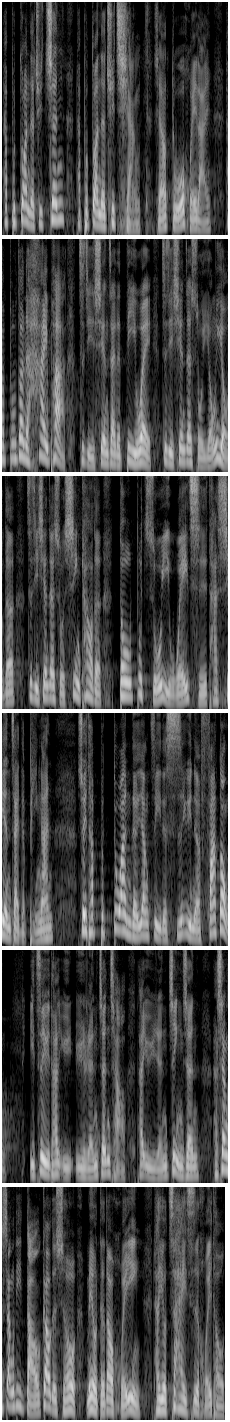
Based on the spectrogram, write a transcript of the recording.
他不断的去争，他不断的去抢，想要夺回来，他不断的害怕自己现在的地位，自己现在所拥有的，自己现在所信靠的都不足以维持他现在的平安，所以他不断的让自己的私欲呢发动，以至于他与与人争吵，他与人竞争。他向上帝祷告的时候没有得到回应，他又再次回头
